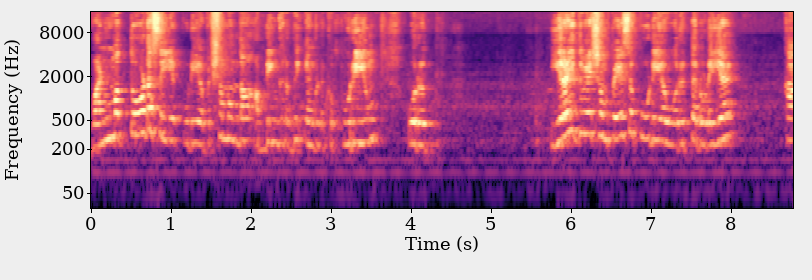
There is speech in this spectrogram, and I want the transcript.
வன்மத்தோட செய்யக்கூடிய விஷமம் தான் அப்படிங்கிறது எங்களுக்கு புரியும். ஒரு இறை துவேஷம் பேசக்கூடிய ஒருத்தருடைய கா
